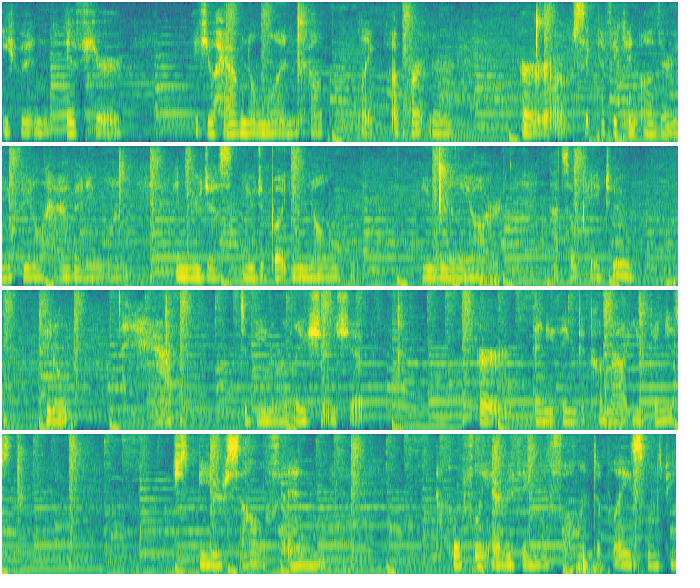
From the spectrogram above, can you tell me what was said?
Even if you're, if you have no one out, like a partner or a significant other, if you don't have anyone, and you're just you, but you know who you really are, that's okay too. You don't have to be in a relationship or anything to come out. You can just just be yourself and hopefully everything will fall into place once pe-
